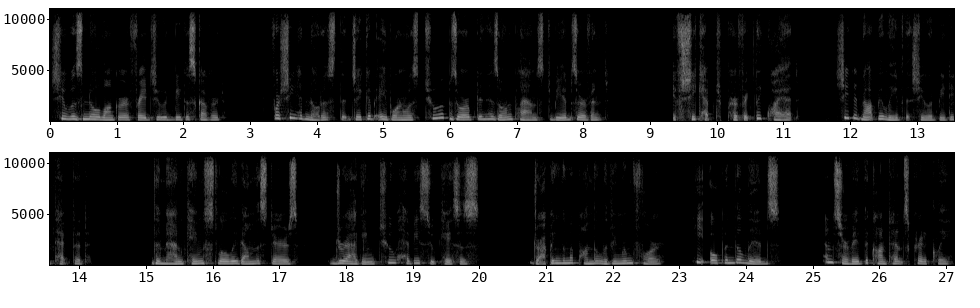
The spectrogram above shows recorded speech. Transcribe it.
She was no longer afraid she would be discovered, for she had noticed that Jacob Aborn was too absorbed in his own plans to be observant. If she kept perfectly quiet, she did not believe that she would be detected. The man came slowly down the stairs, dragging two heavy suitcases. Dropping them upon the living room floor, he opened the lids and surveyed the contents critically.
